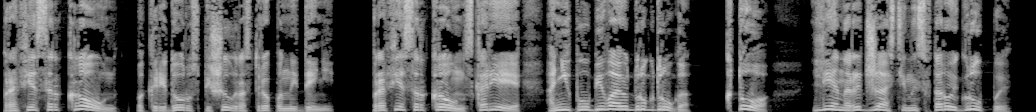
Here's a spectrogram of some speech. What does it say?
«Профессор Кроун!» — по коридору спешил растрепанный Дэнни. «Профессор Кроун, скорее! Они поубивают друг друга!» «Кто?» «Ленар и из второй группы!»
